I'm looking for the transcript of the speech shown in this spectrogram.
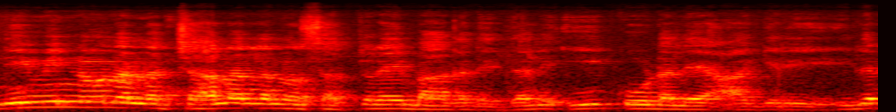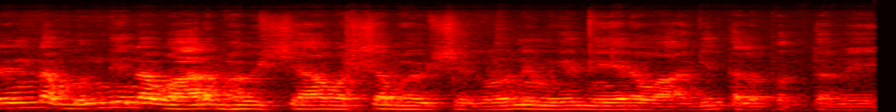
ನೀವಿನ್ನೂ ನನ್ನ ಚಾನಲನ್ನು ಸಬ್ಸ್ಕ್ರೈಬ್ ಆಗದಿದ್ದರೆ ಈ ಕೂಡಲೇ ಆಗಿರಿ. ಇದರಿಂದ ಮುಂದಿನ ವಾರ ಭವಿಷ್ಯ, ವರ್ಷ ಭವಿಷ್ಯಗಳು ನಿಮಗೆ ನೇರವಾಗಿ ತಲುಪುತ್ತವೆ.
